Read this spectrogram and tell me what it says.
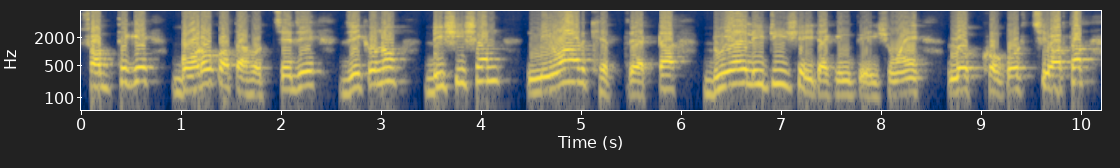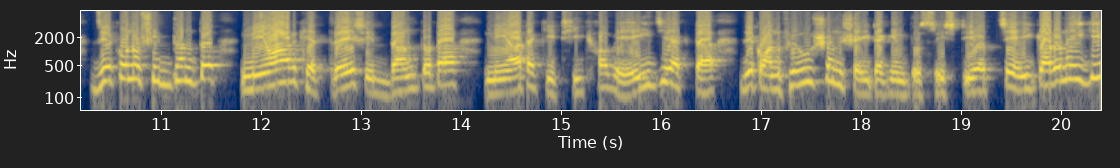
সব থেকে বড় কথা হচ্ছে যে যে কোনো ডিসিশন নেওয়ার ক্ষেত্রে একটা ডুয়ালিটি সেইটা কিন্তু এই সময়ে লক্ষ্য করছি। অর্থাৎ যে কোনো সিদ্ধান্ত নেওয়ার ক্ষেত্রে সিদ্ধান্তটা নেওয়াটা কি ঠিক হবে? এই যে একটা যে কনফিউশন সেইটা কিন্তু সৃষ্টি হচ্ছে। এই কারণেই কি?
